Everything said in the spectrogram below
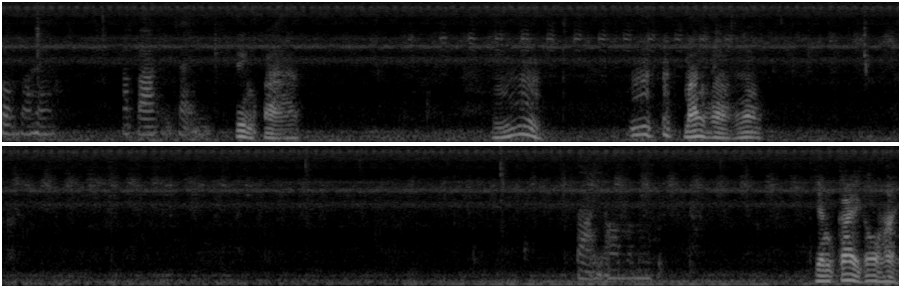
ต้มปลาแห้งเอาปลาขึ้นใส่ปิ้งปลาอืมอืมมันเหรอเนาะปลาอีออมมามี เทียงใกล้ก็เอาใหาย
